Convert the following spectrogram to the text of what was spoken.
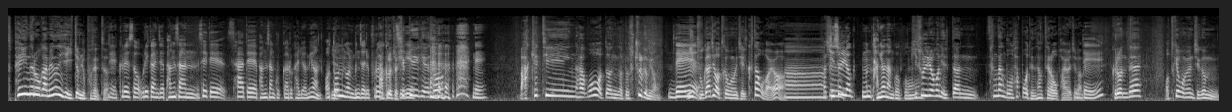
스페인으로 가면은 이제 2.6%. 네, 그래서 우리가 이제 방산 세대 4대 방산 국가로 가려면 어떤 예. 걸 문제를 풀어야 아, 그렇죠. 될지. 쉽게 얘기해서 네. 마케팅하고 어떤 어떤 수출 금융 네. 이 두 가지 어떻게 보면 제일 크다고 봐요. 아, 사실 기술력은 당연한 거고. 기술력은 일단 상당 부분 확보가 된 상태라고 봐요, 지금. 네. 그런데 어떻게 보면 지금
